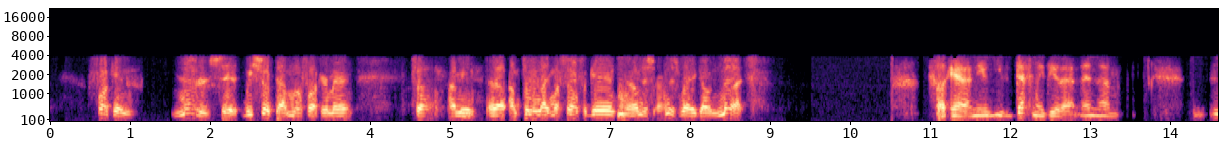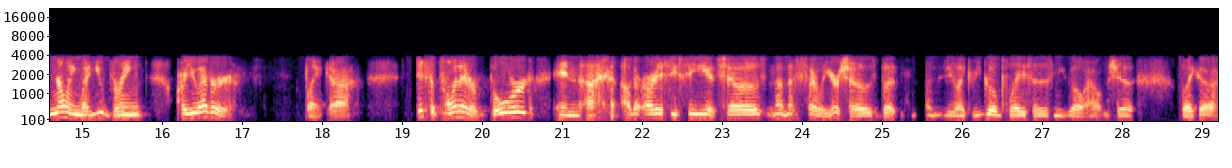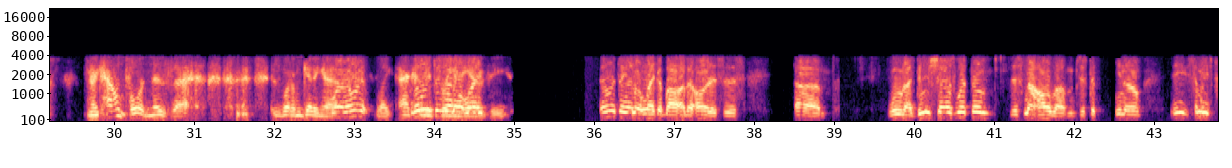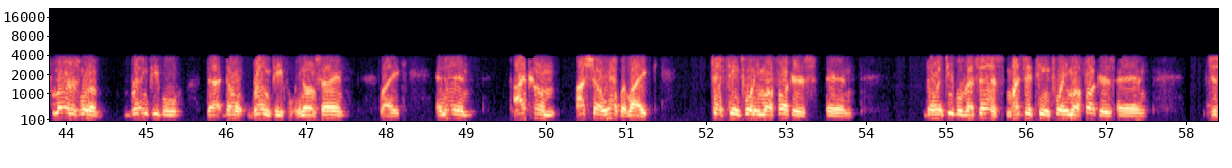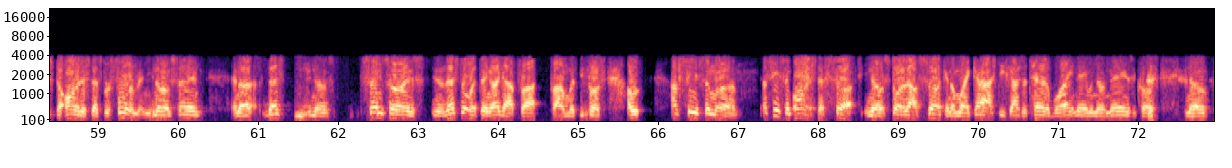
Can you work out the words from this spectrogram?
fucking murdered shit. We shook that motherfucker, man. So I mean, uh, I'm feeling like myself again. I'm just I'm just ready to go nuts. Fuck yeah, and you you definitely do that. And um, knowing what you bring, are you ever like uh, disappointed or bored in uh, other artists you see at shows? Not necessarily your shows, but you like you go places and you go out and shit. Like uh, like how important is that? is what I'm getting at. Well, the only, like actually the only thing I don't like, The only thing I don't like about other artists is. Uh, when I do shows with them, just not all of them. Just to, you know, some of these promoters want to bring people that don't bring people. You know what I'm saying? Like, and then I come, I show up with like 15, 20 motherfuckers, and the only people that says my 15, 20 motherfuckers, and just the artist that's performing. You know what I'm saying? And I, that's you know sometimes you know that's the only thing I got pro- problem with because I, I've seen some. uh I've seen some artists that sucked. You know, started out sucking. I'm like, gosh, these guys are terrible. I ain't naming no names because, you know,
